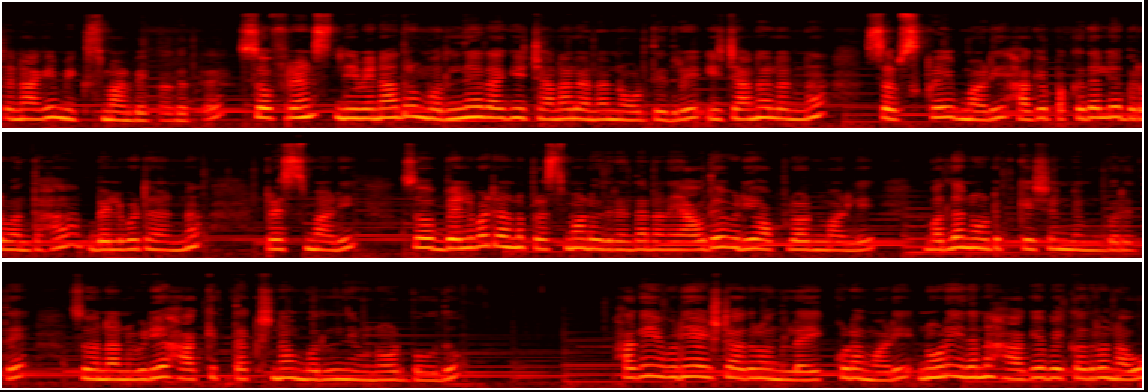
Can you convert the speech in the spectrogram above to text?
ಚೆನ್ನಾಗಿ ಮಿಕ್ಸ್ ಮಾಡಬೇಕಾಗತ್ತೆ. ಸೊ ಫ್ರೆಂಡ್ಸ್ ನೀವೇನಾದರೂ ಮೊದಲನೇದಾಗಿ ಈ ಚಾನಲನ್ನು ನೋಡ್ತಿದ್ರೆ ಈ ಚಾನಲನ್ನು ಸಬ್ಸ್ಕ್ರೈಬ್ ಮಾಡಿ ಹಾಗೆ ಪಕ್ಕದಲ್ಲೇ ಬರುವಂತಹ ಬೆಲ್ ಬಟನನ್ನು ಪ್ರೆಸ್ ಮಾಡಿ. ಸೊ ಬೆಲ್ ಬಟನನ್ನು ಪ್ರೆಸ್ ಮಾಡೋದ್ರಿಂದ ನಾನು ಯಾವುದೇ ವಿಡಿಯೋ ಅಪ್ಲೋಡ್ ಮಾಡಲಿ. ಮೊದಲ ನೋಟಿಫಿಕೇಷನ್ ನಿಮ್ಗೆ ಬರುತ್ತೆ. ಸೊ ನಾನು ವಿಡಿಯೋ ಹಾಕಿದ ತಕ್ಷಣ ಮೊದಲು ನೀವು ನೋಡ್ಬೋದು. ಹಾಗೆ ಈ ವಿಡಿಯೋ ಇಷ್ಟ ಆದರೂ ಒಂದು ಲೈಕ್ ಕೂಡ ಮಾಡಿ. ನೋಡಿ ಇದನ್ನು ಹಾಗೆ ಬೇಕಾದರೂ ನಾವು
